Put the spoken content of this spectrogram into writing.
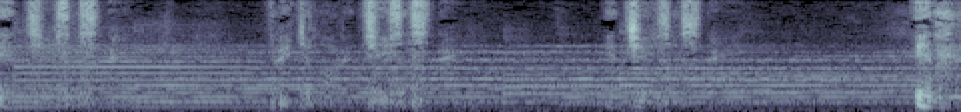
In Jesus' name. Thank you, Lord. In Jesus' name. In Jesus' name. In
